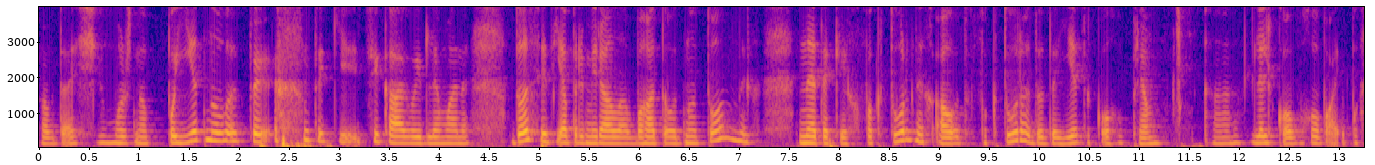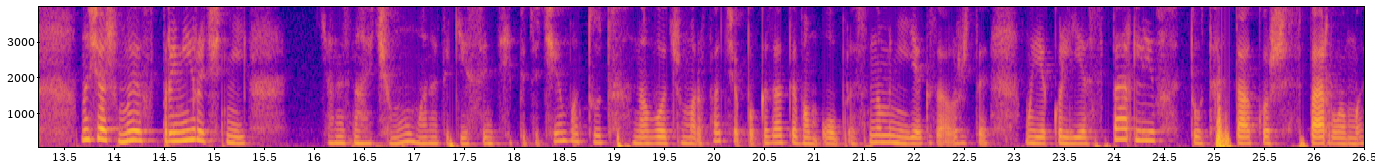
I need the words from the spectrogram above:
правда, ще можна поєднувати такий цікавий для мене досвід. Я приміряла багато однотонних, не таких фактурних, а от фактура додає такого прям лялькового вайбу. Ну що ж, ми в примірочній. Я не знаю, чому у мене такі синці під очима. Тут наводжу марафет, щоб показати вам образ. На мені, як завжди, моє кольє з перлів. Тут також з перлами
